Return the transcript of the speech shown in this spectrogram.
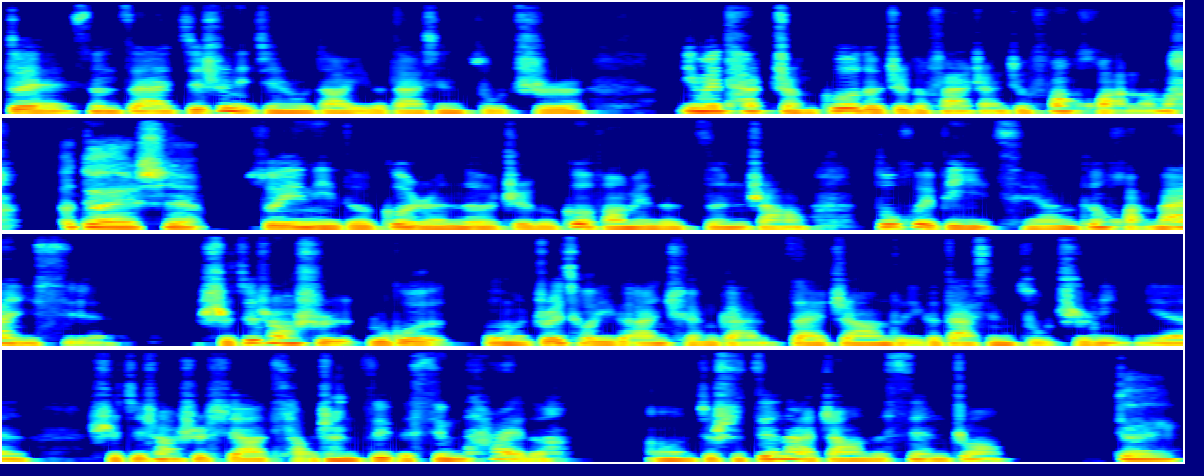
对，现在即使你进入到一个大型组织，因为它整个的这个发展就放缓了嘛。呃，对，是，所以你的个人的这个各方面的增长都会比以前更缓慢一些。实际上是，如果我们追求一个安全感，在这样的一个大型组织里面，实际上是需要调整自己的心态的。嗯，就是接纳这样的现状。对，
